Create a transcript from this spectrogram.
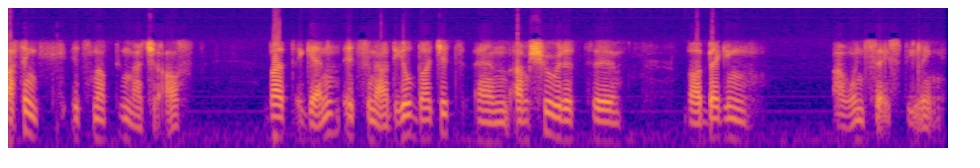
I think it's not too much asked. But again, it's an ideal budget, and I'm sure that uh, by begging, I wouldn't say stealing,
